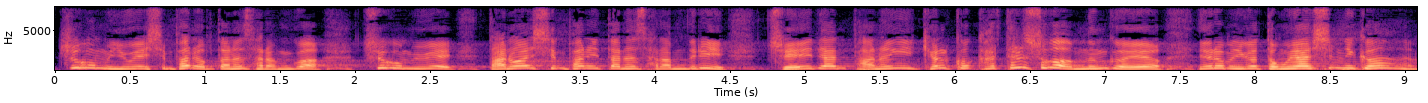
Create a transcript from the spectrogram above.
죽음 이후에 심판이 없다는 사람과 죽음 이후에 단호한 심판이 있다는 사람들이 죄에 대한 반응이 결코 같을 수가 없는 거예요. 여러분 이거 동의하십니까?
